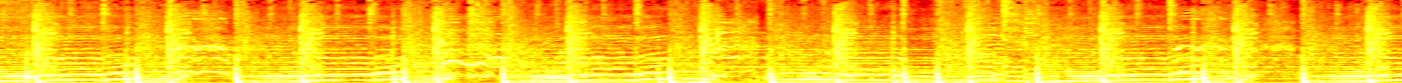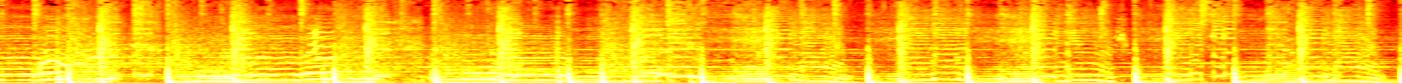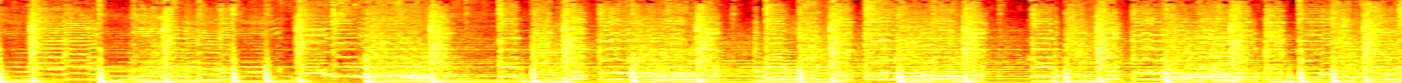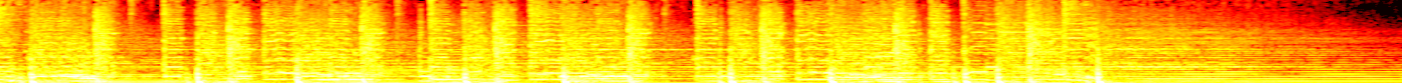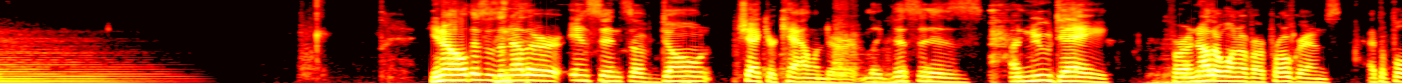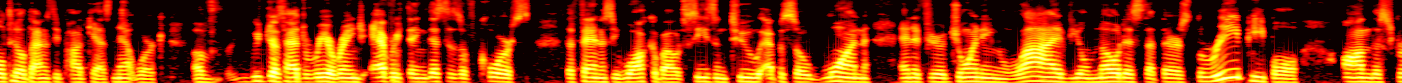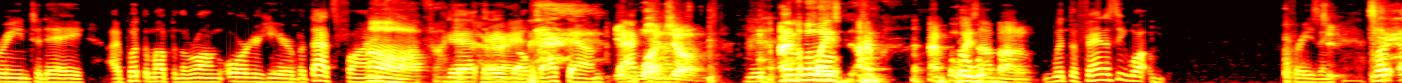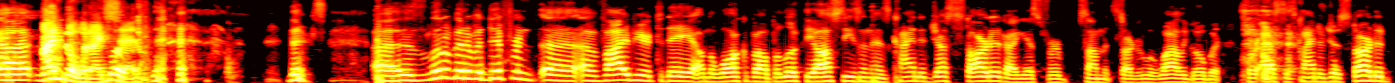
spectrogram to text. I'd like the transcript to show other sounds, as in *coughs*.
You know, this is another instance of don't check your calendar. Like this is a new day for another one of our programs at the Full Tilt Dynasty Podcast Network. Of we've just had to rearrange everything. This is, of course, the Fantasy Walkabout Season Two, Episode One. And if you're joining live, you'll notice that there's three people on the screen today. I put them up in the wrong order here, but that's fine. Oh, fuck yeah, it. there you All go. Back down. *laughs* Back one down. job. Yeah. I'm always I'm *laughs* I'm always with- on bottom. with the fantasy wa- phrasing. Look, uh, I know what I look, said. *laughs* there's uh, there's a little bit of a different uh, uh, vibe here today on the walkabout, but look, the off season has kind of just started. I guess for some it started a little while ago, but for us it's kind of just started.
